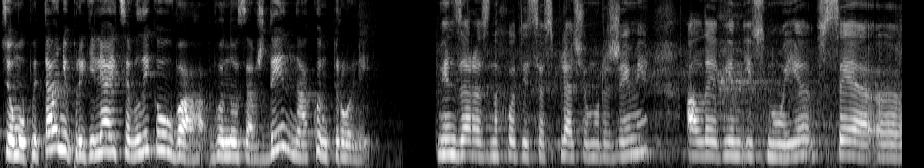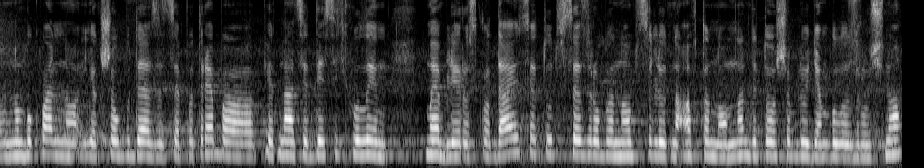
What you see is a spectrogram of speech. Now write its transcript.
Цьому питанню приділяється велика увага. Воно завжди на контролі. Він зараз знаходиться в сплячому режимі, але він існує. Все е, ну буквально, якщо буде за це потреба, 15-10 хвилин меблі розкладаються. Тут все зроблено абсолютно автономно для того, щоб людям було зручно.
